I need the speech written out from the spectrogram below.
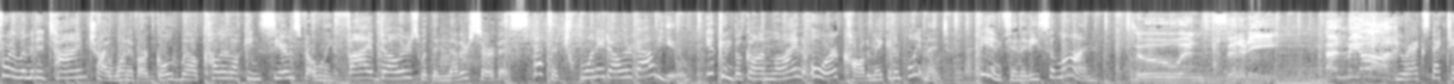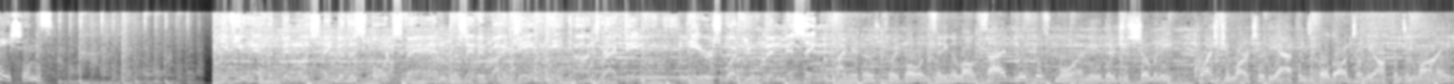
For a limited time, try one of our Goldwell color locking serums for only $5 with another service. That's a $20 value. You can book online or call to make an appointment. The Infinity Salon. To infinity and beyond! Your expectations. If you haven't been listening to The Sports Fan, presented by J&K Contracting, here's what you've been missing. I'm your host, Troy Boland, sitting alongside Lucas Moore. I mean, there's just so many question marks with the Athens Bulldogs on the offensive line.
